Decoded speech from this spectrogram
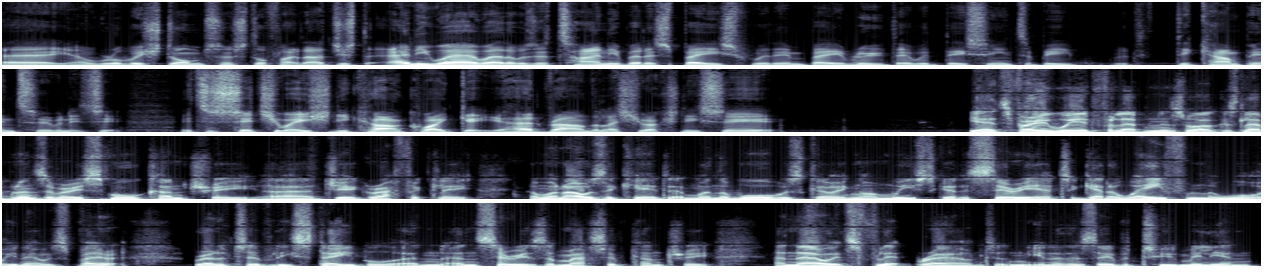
Uh, you know, rubbish dumps and stuff like that. Just anywhere where there was a tiny bit of space within Beirut, they would they seem to be decamping to, and it's it's a situation you can't quite get your head around unless you actually see it. Yeah, it's very weird for Lebanon as well because Lebanon's a very small country uh, geographically. And when I was a kid and when the war was going on, we used to go to Syria to get away from the war. You know, it was very relatively stable, and and Syria's a massive country. And now it's flipped round, and you know, there's over two million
